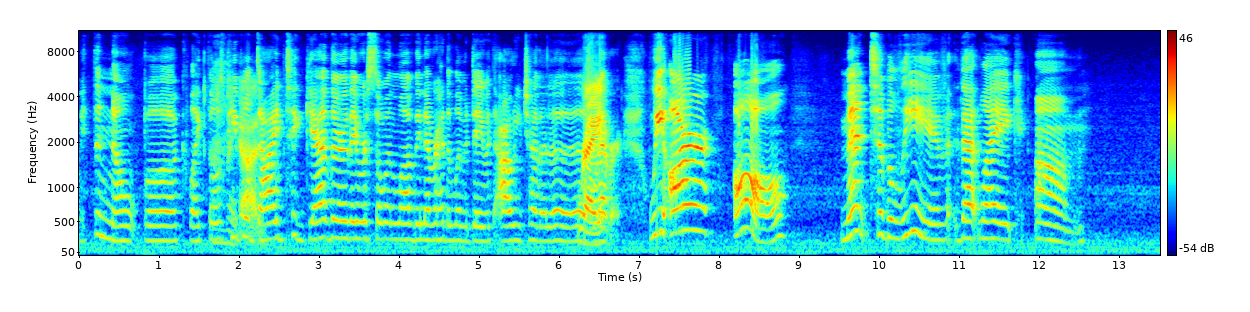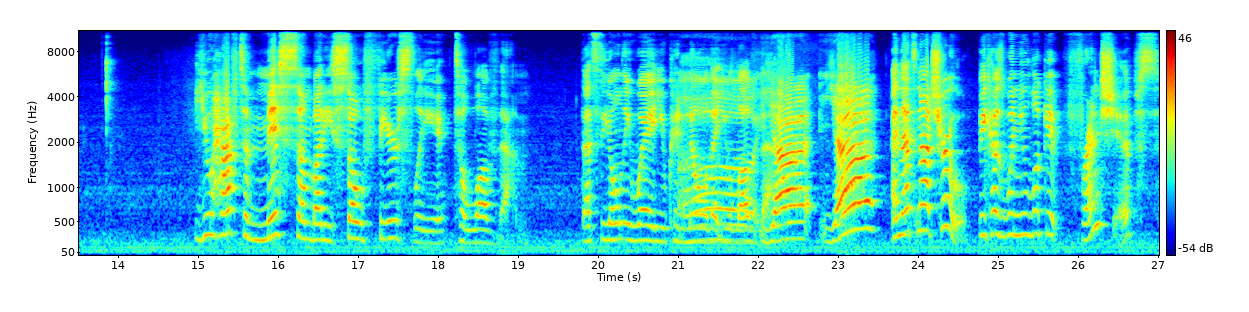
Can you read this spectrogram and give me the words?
with the notebook, like those Oh people God. died together, they were so in love, they never had to live a day without each other, blah, Right. whatever. We are all meant to believe that like um you have to miss somebody so fiercely to love them. That's the only way you can know that you love oh, them. Oh, Yeah. Yeah. And that's not true because when you look at friendships,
